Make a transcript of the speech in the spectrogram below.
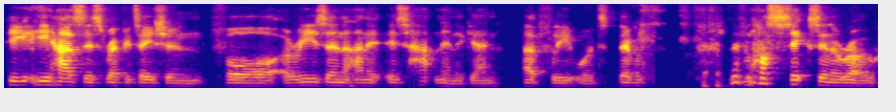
he he has this reputation for a reason, and it is happening again at Fleetwood. They've they've lost six in a row.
